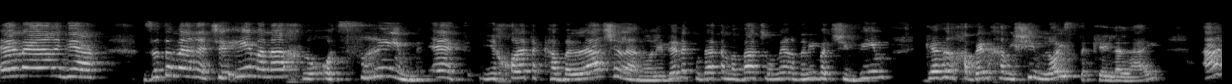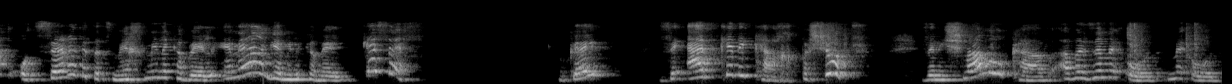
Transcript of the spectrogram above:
אנרגיה. זאת אומרת שאם אנחנו עוצרים את יכולת הקבלה שלנו על ידי נקודת המבט שאומרת, אני בת 70, גבר בן 50 לא יסתכל עליי, את עוצרת את עצמך מלקבל אנרגיה, מלקבל כסף, אוקיי? זה עד כדי כך פשוט. זה נשמע מורכב, אבל זה מאוד מאוד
